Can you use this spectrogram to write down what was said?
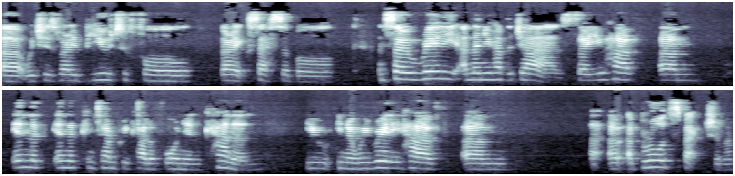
uh, which is very beautiful, very accessible. And so, really, and then you have the jazz. So you have um, in the in the contemporary Californian canon, you you know we really have um, a, a broad spectrum, a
